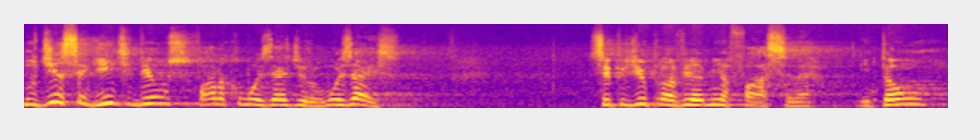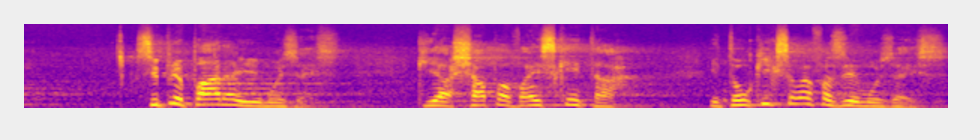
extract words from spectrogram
no dia seguinte Deus fala com Moisés de novo: Moisés, você pediu para ver a minha face, né? Então, se prepara aí, Moisés, que a chapa vai esquentar. Então, o que, que você vai fazer, Moisés?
